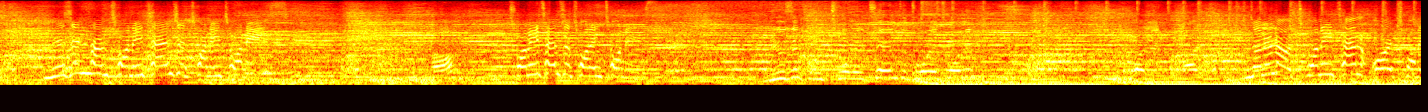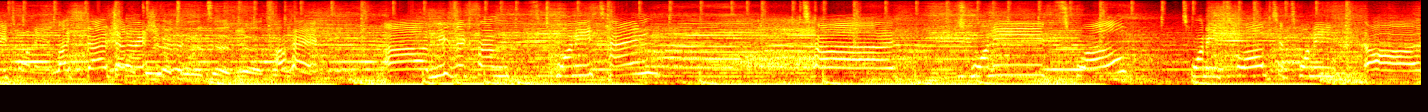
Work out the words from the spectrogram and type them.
Not even a question. Music from 2010 to 2020. Huh? 2010 to 2020. Music from 2010 to 2020. No, no, no. 2010 or 2020. Like that Oh, generation. yeah, 2010. Yeah. Okay. Uh, music from 2010 to 2012. 2012 to 20. Uh,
